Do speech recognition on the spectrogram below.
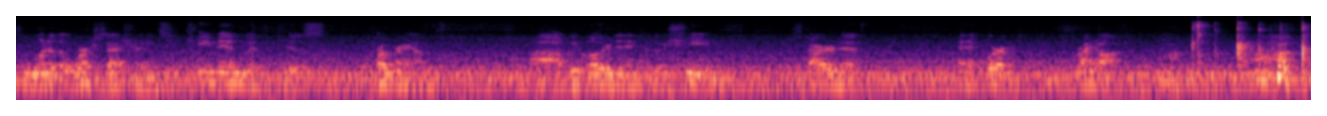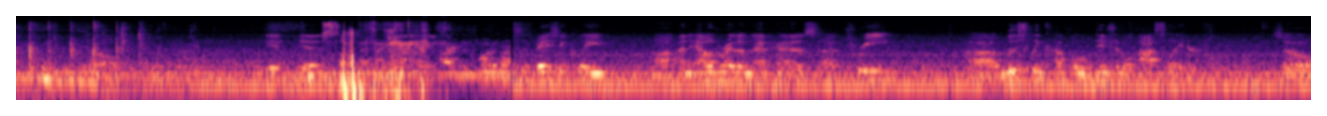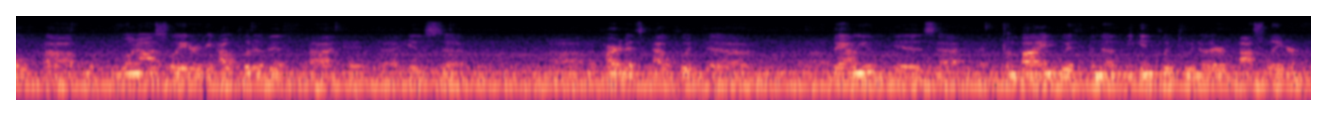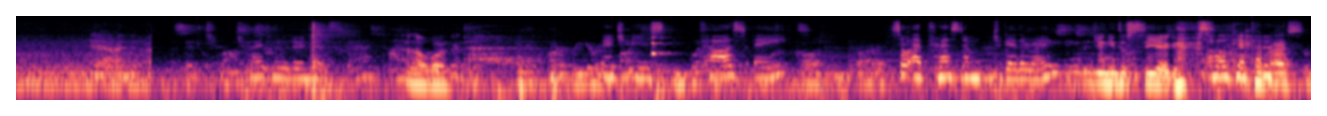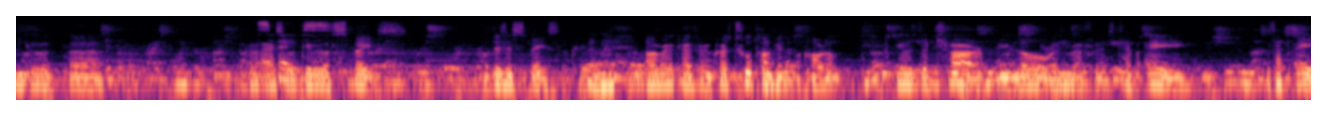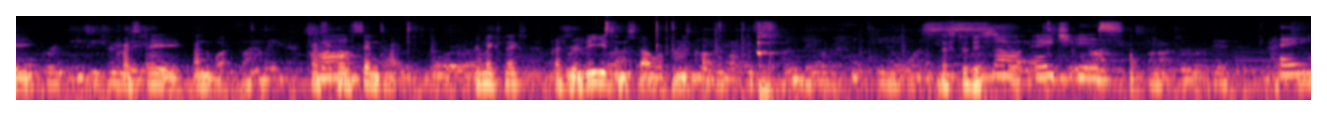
to one of the work sessions. He came in with his program. Uh, we loaded it into the machine, started it, and it worked right off. Uh, so it is very hard to photograph. This is basically uh, an algorithm that has uh, three uh, loosely coupled digital oscillators. So uh, one oscillator, the output of it uh, is uh, uh, part of its output uh, uh, value is uh, combined with another, the input to another oscillator, and uh, Try to learn this. Hello world. H is task eight. So I press them together, right? You need to see it, guys. Oh, okay. Type S could, type S will give you a space. Oh, this is space, okay. Our real character requires two punches per column. Use the chart below as reference. Type A, to type A, press A and 1. Press Ah. both same time. You make next, press release and start with new card. Let's do this. So H is A,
